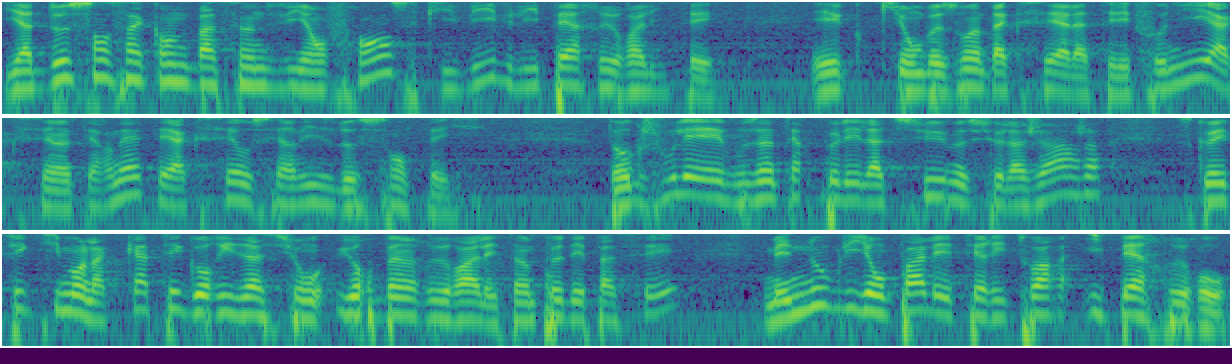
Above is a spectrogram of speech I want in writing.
Il y a 250 bassins de vie en France qui vivent l'hyper-ruralité et qui ont besoin d'accès à la téléphonie, accès à Internet et accès aux services de santé. Donc je voulais vous interpeller là-dessus, Monsieur Lajarge, parce qu'effectivement la catégorisation urbain-rural est un peu dépassée, mais n'oublions pas les territoires hyper ruraux.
